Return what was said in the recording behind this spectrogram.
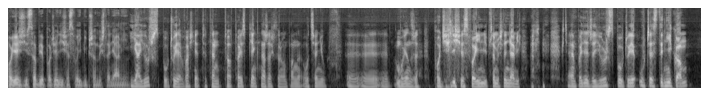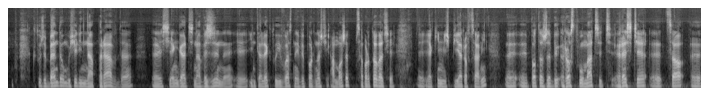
Pojeździ sobie, podzieli się swoimi przemyśleniami. Ja już współczuję, właśnie ten, to, to jest piękna rzecz, którą pan uczynił, yy, yy, mówiąc, że podzieli się swoimi przemyśleniami. Chciałem powiedzieć, że już współczuję uczestnikom, którzy będą musieli naprawdę sięgać na wyżyny e, intelektu i własnej wyporności, a może saportować się e, jakimiś PR-owcami e, e, po to, żeby roztłumaczyć reszcie, e, co e, e,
